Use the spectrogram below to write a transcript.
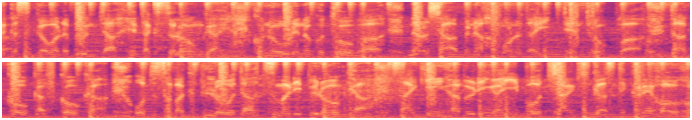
高さが割れ分担下手くそ論外。この俺の言葉ならシャープな刃物だ一点突破。だこうか不幸か音さばくプローダーつまりブローカー。最近羽振りがいい坊ちゃん聞かせてくれ方法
